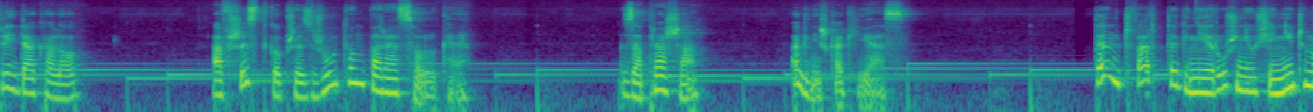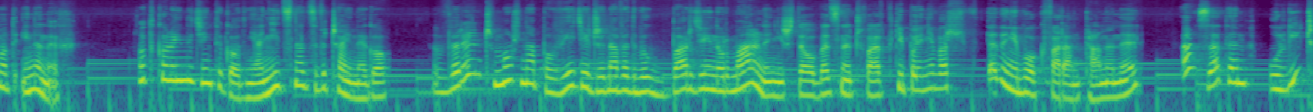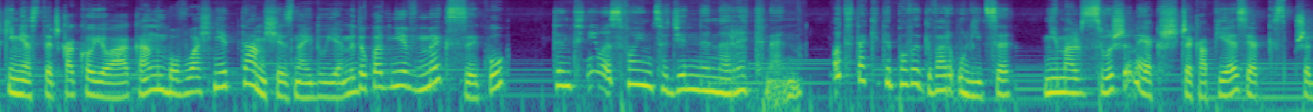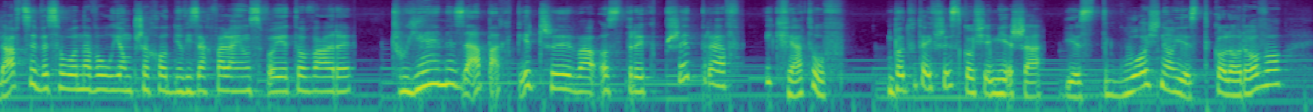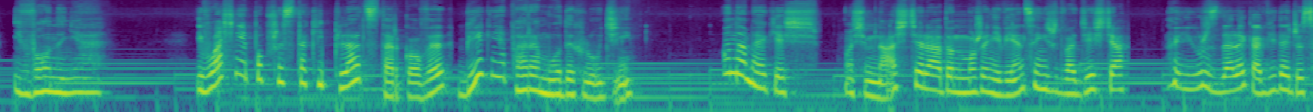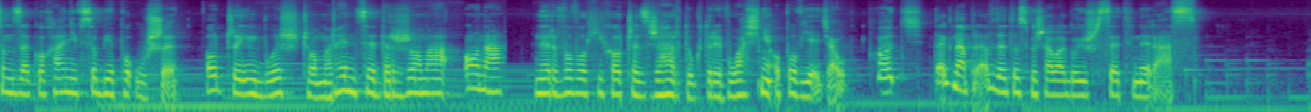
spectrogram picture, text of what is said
Frida Kahlo. A wszystko przez żółtą parasolkę. Zaprasza Agnieszka Kijas. Ten czwartek nie różnił się niczym od innych. Od kolejny dzień tygodnia, nic nadzwyczajnego. Wręcz można powiedzieć, że nawet był bardziej normalny niż te obecne czwartki, ponieważ wtedy nie było kwarantanny, a zatem uliczki miasteczka Coyoacan, bo właśnie tam się znajdujemy, dokładnie w Meksyku, tętniły swoim codziennym rytmem. Od taki typowy gwar ulicy. Niemal słyszymy, jak szczeka pies, jak sprzedawcy wesoło nawołują przechodniów i zachwalają swoje towary. Czujemy zapach pieczywa, ostrych przypraw i kwiatów, bo tutaj wszystko się miesza. Jest głośno, jest kolorowo i wonnie. I właśnie poprzez taki plac targowy biegnie para młodych ludzi. Ona ma jakieś 18 lat, on może nie więcej niż 20, no i już z daleka widać, że są zakochani w sobie po uszy. Oczy im błyszczą, ręce drżą, a ona nerwowo chichocze z żartu, który właśnie opowiedział. Choć tak naprawdę to słyszała go już setny raz.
